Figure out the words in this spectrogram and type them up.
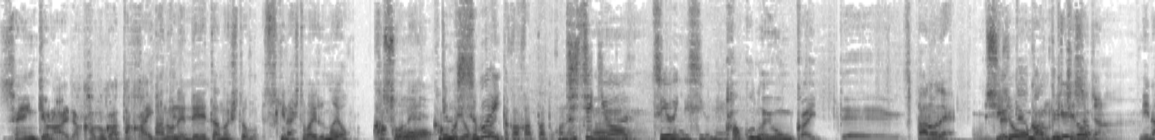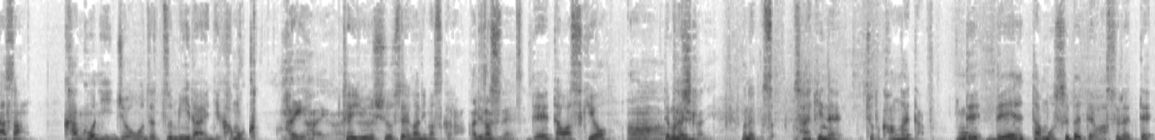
選挙の間株が高いあのね、データの人、好きな人がいるのよ。過去ね、過去4回高かったとかね。実績は強いんですよね。過去の4回って、あのね、市場関係者、皆さん、過去に饒舌、未来に科目。はいはいはい。っていう習性がありますから。ありますね。データは好きよ。ああ、でもね、確かに。ね、最近ね、ちょっと考えた。で、データもすべて忘れて、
